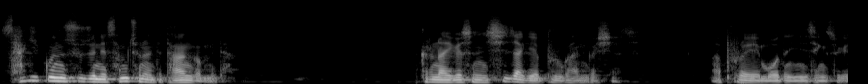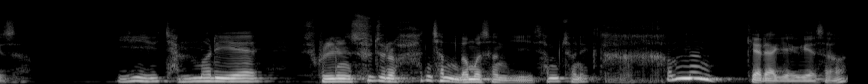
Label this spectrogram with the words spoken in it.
사기꾼 수준의 삼촌한테 당한 겁니다. 그러나 이것은 시작에 불과한 것이었어요. 앞으로의 모든 인생 속에서 이 잔머리에 걸리는 수준을 한참 넘어선 이 삼촌의 없는 계략에 의해서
